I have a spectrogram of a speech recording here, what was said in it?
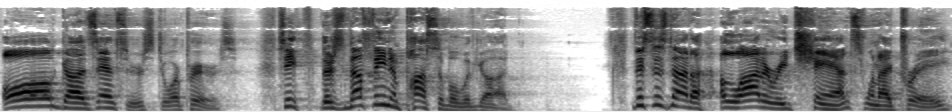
all God's answers to our prayers. See, there's nothing impossible with God. This is not a, a, lottery chance when I pray.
